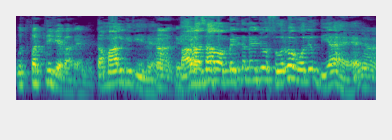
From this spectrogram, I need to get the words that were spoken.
उत्पत्ति के बारे में। कमाल की चीज़ है। हाँ, बाबा साहब अंबेडकर ने जो सोलवा वॉल्यूम दिया है हाँ,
